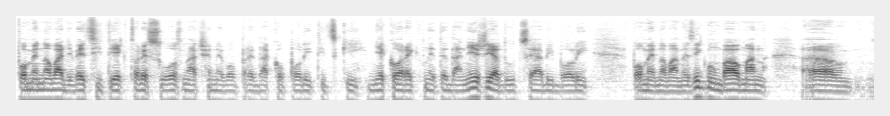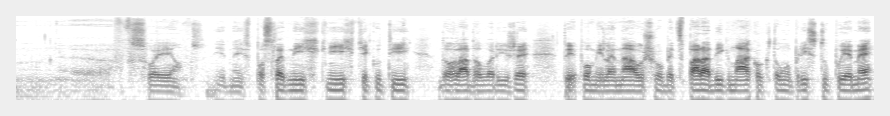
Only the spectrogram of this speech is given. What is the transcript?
pomenovať veci tie, ktoré sú označené vopred ako politicky nekorektné, teda nežiadúce, aby boli pomenované. Zygmunt Bauman e, svojej jednej z posledných kníh Tekutý dohľad hovorí, že tu je pomilená už vôbec paradigma, ako k tomu pristupujeme. E,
